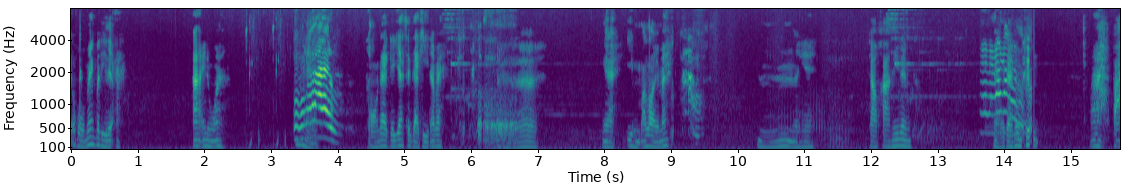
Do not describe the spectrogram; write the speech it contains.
โอ้โห แม่งพอดีเลยอะ อะไอ้หนูอะ ของแดกเยอะแยะใส่แดกขีดเอาไป เออ ไง อิ่มอร่อยไหมอืม โอเคกาวค้างนิดนึงหมหัวใจเพิ่มขึ้น อะปะ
